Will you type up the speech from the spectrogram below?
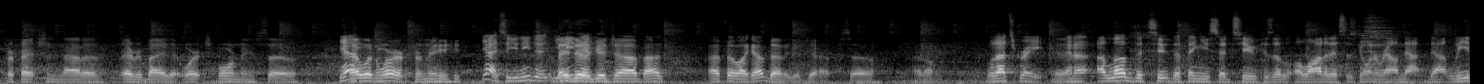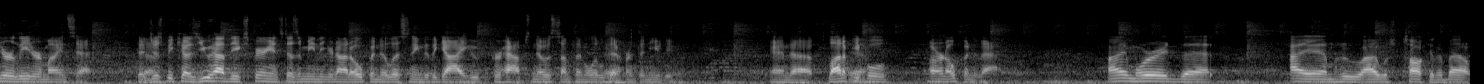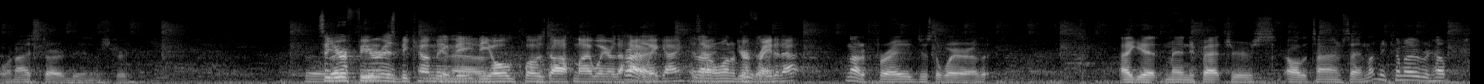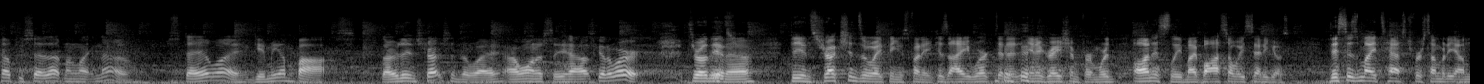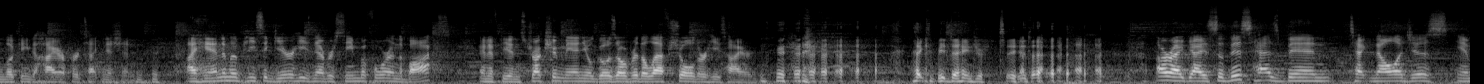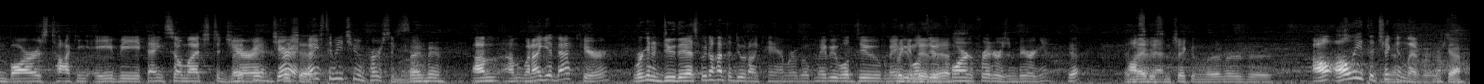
perfection out of everybody that works for me. So Yeah. that wouldn't work for me. yeah. So you need to. You they need do to, a good job. I, I feel like I've done a good job. So I don't. Well, that's great, Yeah. and I, I love the two, the thing you said too, because a, a lot of this is going around that that leader leader mindset. That Yeah. just because you have the experience doesn't mean that you're not open to listening to the guy who perhaps knows something a little Yeah. different than you do. And uh, a lot of Yeah. people aren't open to that. I'm worried that I am who I was talking about when I started the industry. So your fear you- is becoming you know, the, the old closed off my way or the Right. highway guy? Is And I don't you're afraid that. of that? not afraid, just aware of it. I get manufacturers all the time saying, "Let me come over and help help you set it up." And I'm like, "No, stay away. Give me a box. Throw the instructions away. I want to see how it's going to work." Throw the You know. the instructions away thing is funny because I worked at an integration firm where honestly my boss always said he goes, "This is my test for somebody I'm looking to hire for technician." I hand him a piece of gear he's never seen before in the box, and if the instruction manual goes over the left shoulder, he's hired. That could be dangerous too. All right, guys. So this has been Technologists in Bars talking AV. Thanks so much to Jarrett. you. Jarrett, Appreciate it. nice to meet you in person, man. Same here. Um, um, when I get back here, we're gonna do this. We don't have to do it on camera, but maybe we'll do maybe can we'll do do, corn fritters and beer again. yeah. And Awesome, maybe man. some chicken livers or. I'll, I'll eat the chicken livers. Okay.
